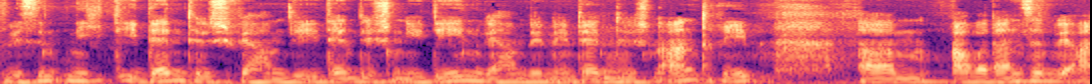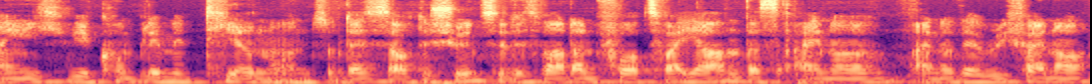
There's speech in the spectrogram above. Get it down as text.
wir sind nicht identisch. Wir haben die identischen Ideen, wir haben den identischen mhm. Antrieb, ähm, aber dann sind wir eigentlich, wir komplementieren uns. Und das ist auch das Schönste, das war dann vor zwei Jahren, dass einer, einer der Refiner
